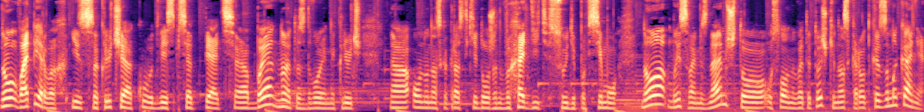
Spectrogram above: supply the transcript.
Ну, во-первых, из ключа Q255B, ну, это сдвоенный ключ, а, он у нас как раз-таки должен выходить, судя по всему. Но мы с вами знаем, что условно в этой точке у нас короткое замыкание.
